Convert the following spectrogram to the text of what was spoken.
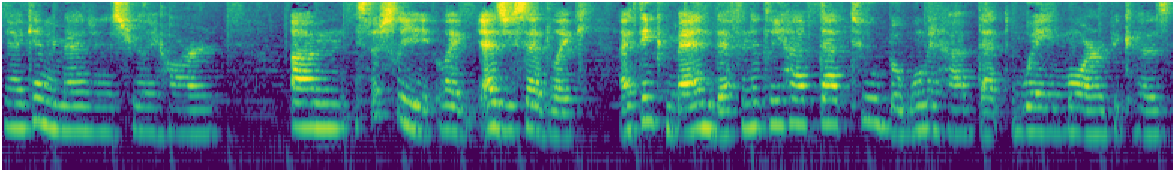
Yeah, I can imagine it's really hard. Um, especially like as you said, like I think men definitely have that too, but women have that way more because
